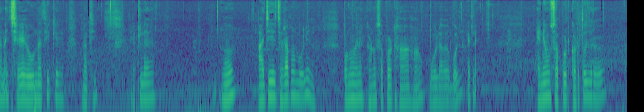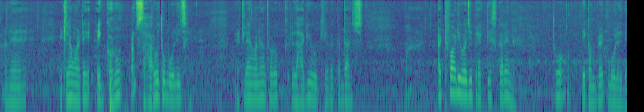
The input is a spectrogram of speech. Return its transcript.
અને છે એવું નથી કે નથી. એટલે હું આજે જરા પણ બોલી ને, પણ હું એને ઘણો સપોર્ટ હા હા, બોલ હવે, બોલ. એટલે એને હું સપોર્ટ કરતો જ રહ્યો અને એટલા માટે એક ઘણું આમ સારું તો બોલી છે. એટલે મને થોડુંક લાગ્યું કે હવે કદાચ અઠવાડિયું હજી પ્રેક્ટિસ કરે ને, તો એ કમ્પ્લીટ બોલી દે.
